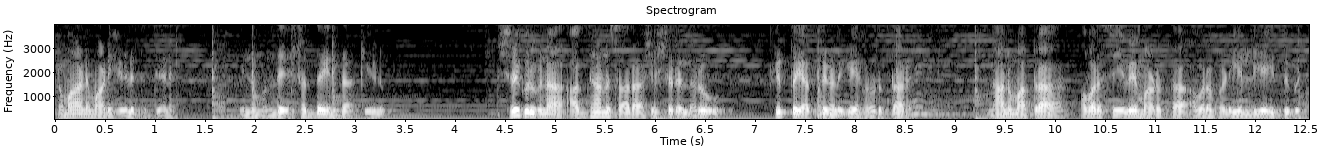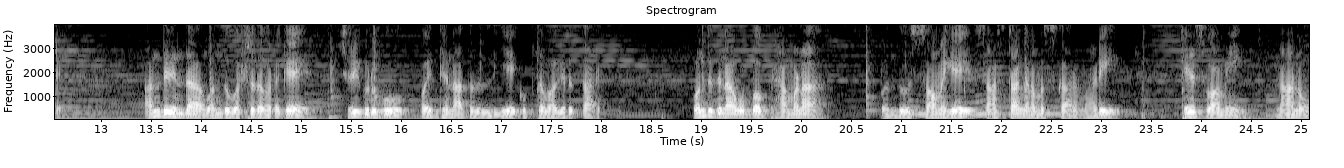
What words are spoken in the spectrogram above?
ಪ್ರಮಾಣ ಮಾಡಿ ಹೇಳುತ್ತಿದ್ದೇನೆ. ಇನ್ನು ಮುಂದೆ ಶ್ರದ್ಧೆಯಿಂದ ಕೇಳು. ಶ್ರೀ ಗುರುವಿನ ಆಜ್ಞಾನುಸಾರ ಶಿಷ್ಯರೆಲ್ಲರೂ ತೀರ್ಥಯಾತ್ರೆಗಳಿಗೆ ಹೊರಡುತ್ತಾರೆ. ನಾನು ಮಾತ್ರ ಅವರ ಸೇವೆ ಮಾಡುತ್ತಾ ಅವರ ಬಳಿಯಲ್ಲಿಯೇ ಇದ್ದುಬಿಟ್ಟೆ ಅಂದಿನಿಂದ ಒಂದು ವರ್ಷದವರೆಗೆ ಶ್ರೀ ಗುರುವು ವೈದ್ಯನಾಥದಲ್ಲಿಯೇ ಗುಪ್ತವಾಗಿರುತ್ತಾರೆ. ಒಂದು ದಿನ ಒಬ್ಬ ಬ್ರಾಹ್ಮಣ ಬಂದು ಸ್ವಾಮಿಗೆ ಸಾಷ್ಟಾಂಗ ನಮಸ್ಕಾರ ಮಾಡಿ ಹೇ ಸ್ವಾಮಿ, ನಾನು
